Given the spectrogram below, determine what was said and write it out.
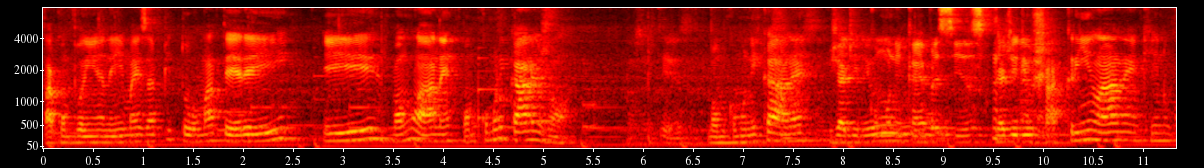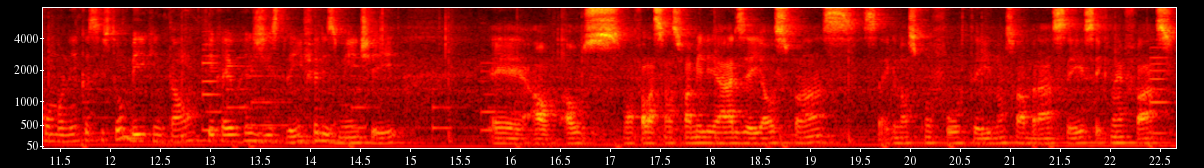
tá acompanhando aí, mas apitou a matéria aí e vamos lá, né? Vamos comunicar, né, João? Certeza. Vamos comunicar, né? Já diria comunicar o, é preciso. Já diria o Chacrinho lá, né? Quem não comunica assiste o bico. Então fica aí o registro infelizmente aí. É, aos, vamos falar assim, aos familiares aí, aos fãs, segue nosso conforto aí, nosso abraço aí, sei que não é fácil,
